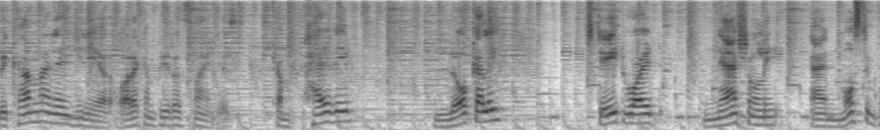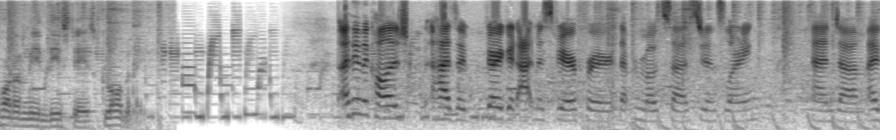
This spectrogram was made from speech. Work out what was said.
become an engineer or a computer scientist competitive locally, statewide, nationally, and most importantly in these days globally. I think the college has a very good atmosphere for that promotes uh, students' learning, and um, I,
